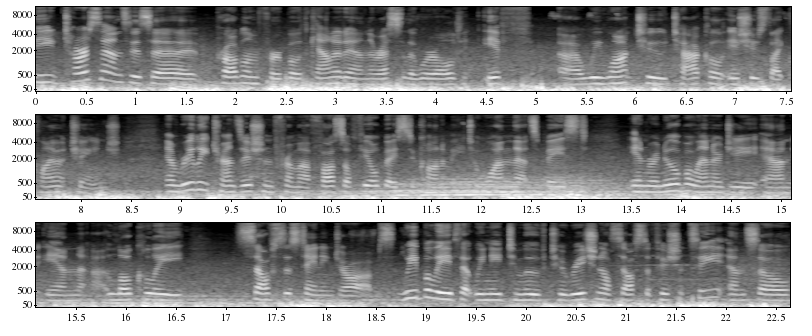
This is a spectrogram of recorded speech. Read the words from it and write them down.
The tar sands is a problem for both Canada and the rest of the world if uh, we want to tackle issues like climate change and really transition from a fossil fuel based economy to one that's based in renewable energy and in uh, locally self-sustaining jobs. We believe that we need to move to regional self-sufficiency and so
